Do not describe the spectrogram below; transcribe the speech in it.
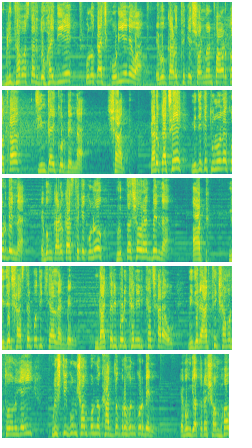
বৃদ্ধাবস্থার দোহাই দিয়ে কোনো কাজ করিয়ে নেওয়া এবং কারোর থেকে সম্মান পাওয়ার কথা চিন্তাই করবেন না। সাত, কারও কাছে নিজেকে তুলনা করবেন না। এবং কারও কাছ থেকে কোনো প্রত্যাশাও রাখবেন না। আট, নিজের স্বাস্থ্যের প্রতি খেয়াল রাখবেন। ডাক্তারি পরীক্ষা নিরীক্ষা ছাড়াও নিজের আর্থিক সামর্থ্য অনুযায়ী পুষ্টিগুণ সম্পন্ন খাদ্য গ্রহণ করবেন এবং যতটা সম্ভব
